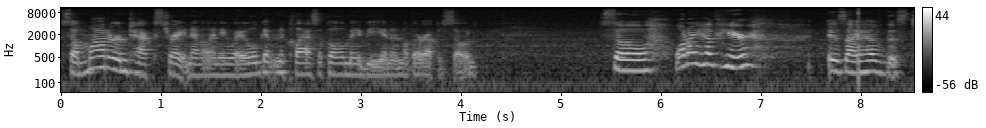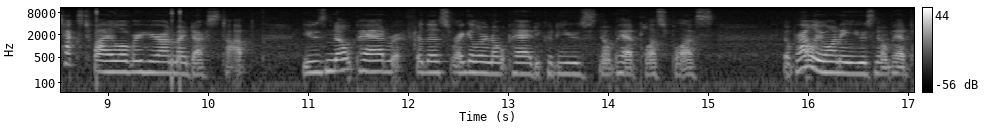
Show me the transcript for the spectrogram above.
some modern text right now anyway. We'll get into classical maybe in another episode. So what I have here is I have this text file over here on my desktop. Use Notepad for this, regular Notepad. You could use Notepad++. You'll probably want to use Notepad++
